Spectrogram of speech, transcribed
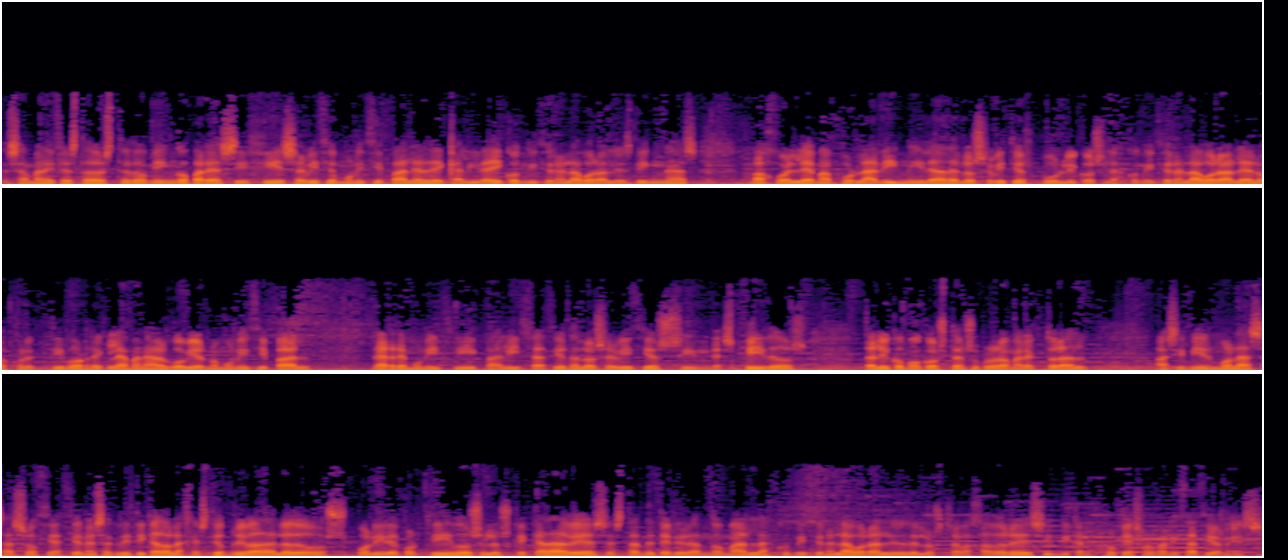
se, han manifestado este domingo para exigir servicios municipales de calidad y condiciones laborales dignas. Bajo el lema Por la dignidad de los servicios públicos y las condiciones laborales, los colectivos reclaman al gobierno municipal la remunicipalización de los servicios sin despidos, tal y como consta en su programa electoral. Asimismo, las asociaciones han criticado la gestión privada de los polideportivos, en los que cada vez se están deteriorando más las condiciones laborales de los trabajadores, indican las propias organizaciones.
